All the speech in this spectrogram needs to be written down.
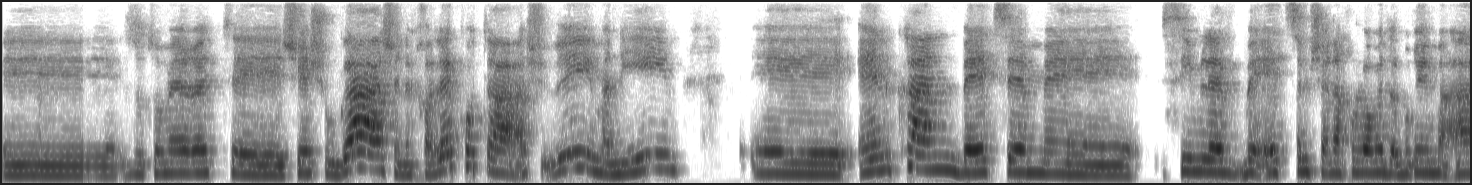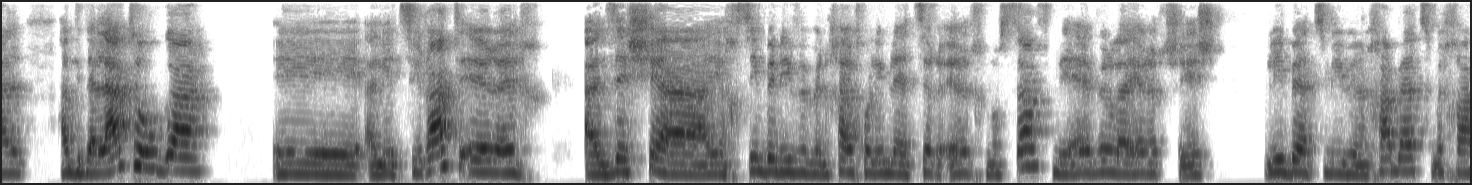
אה, זאת אומרת שיש עוגה, שנחלק אותה, עשירים, עניים. אין כאן בעצם, שים לב בעצם שאנחנו לא מדברים על הגדלת העוגה, על יצירת ערך, על זה שהיחסים ביני ובינך יכולים לייצר ערך נוסף, מעבר לערך שיש לי בעצמי ולך בעצמך, אה,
